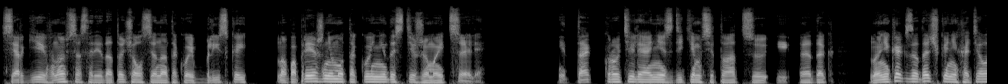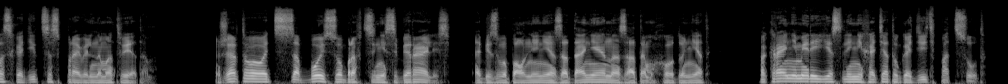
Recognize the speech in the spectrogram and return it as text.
Сергей вновь сосредоточился на такой близкой, но по-прежнему такой недостижимой цели — и так крутили они с Диким ситуацию и эдак, но никак задачка не хотела сходиться с правильным ответом. Жертвовать с собой собравцы не собирались, а без выполнения задания назад им ходу нет. По крайней мере, если не хотят угодить под суд.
